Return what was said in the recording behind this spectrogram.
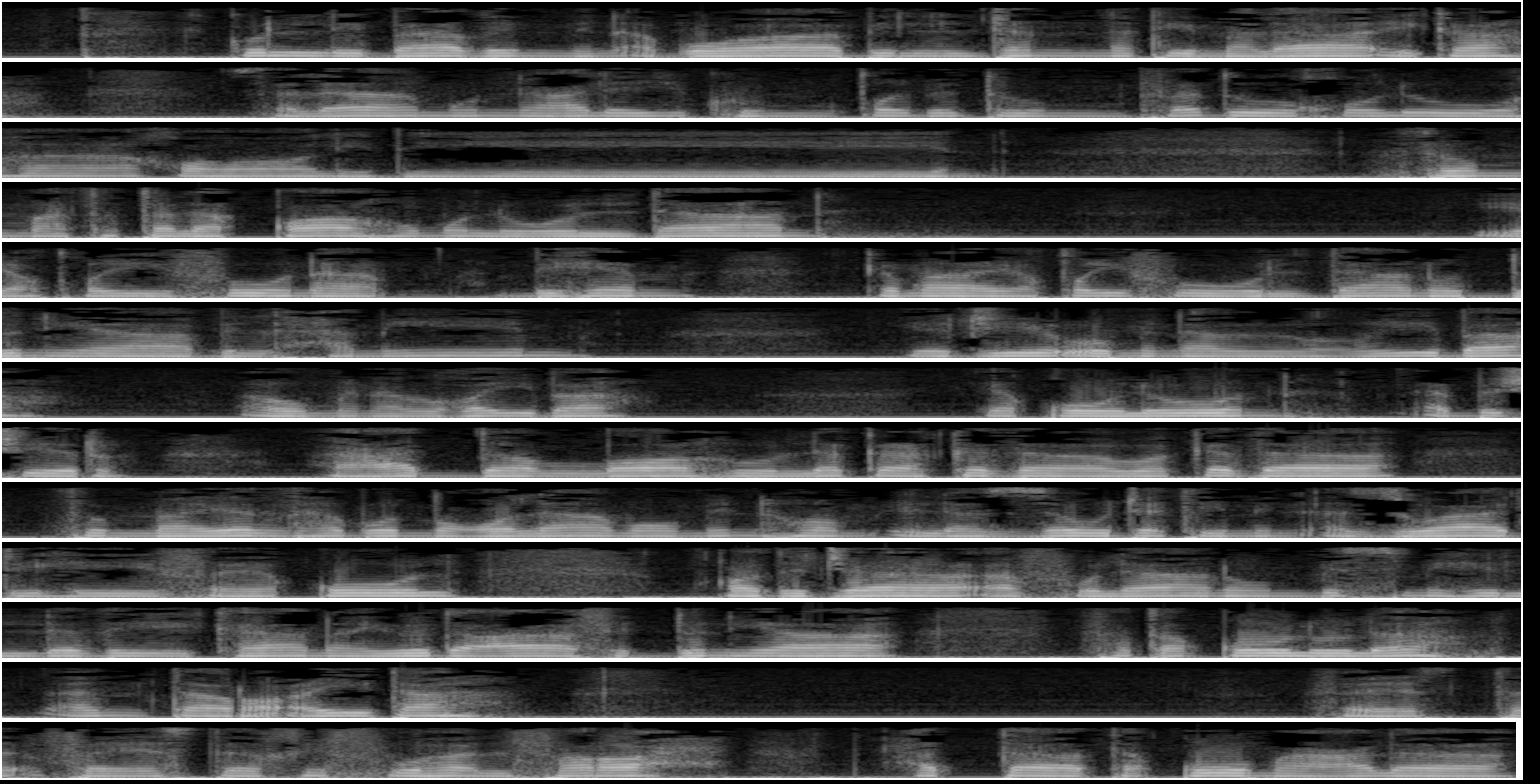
كل باب من أبواب الجنة ملائكة سلام عليكم طبتم فدخلوها خالدين. ثم تتلقاهم الولدان يطيفون بهم كما يطيف ولدان الدنيا بالحميم. يجيء من الغيبة أو من الغيبة. يقولون أبشر أعد الله لك كذا وكذا. ثم يذهب الغلام منهم إلى الزوجة من أزواجه فيقول قد جاء فلان باسمه الذي كان يدعى في الدنيا فتقول له أنت رأيته؟ فيستخفها الفرح حتى تقوم على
